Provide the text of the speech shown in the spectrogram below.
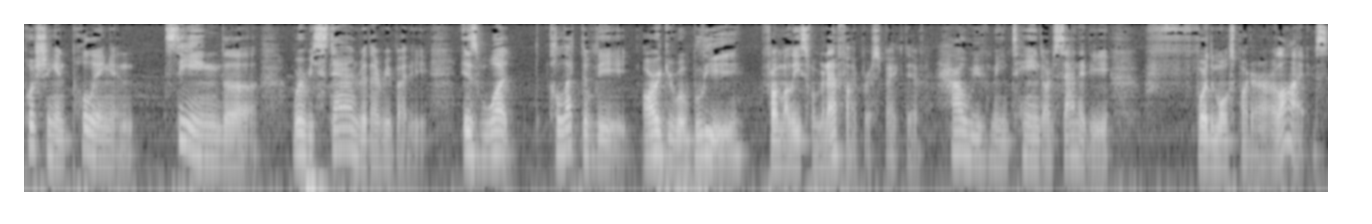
pushing and pulling and seeing the where we stand with everybody is what collectively, arguably, from at least from an FI perspective, how we've maintained our sanity for the most part in our lives.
